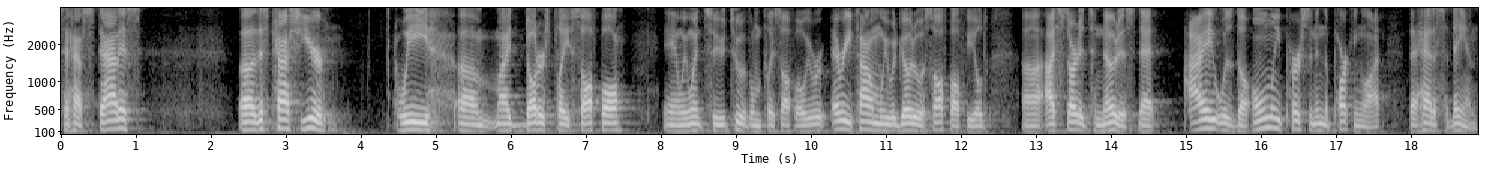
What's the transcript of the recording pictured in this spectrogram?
to have status. Uh, this past year, we, um, my daughters play softball, and we went to two of them play softball. We were every time we would go to a softball field, uh, I started to notice that I was the only person in the parking lot that had a sedan.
